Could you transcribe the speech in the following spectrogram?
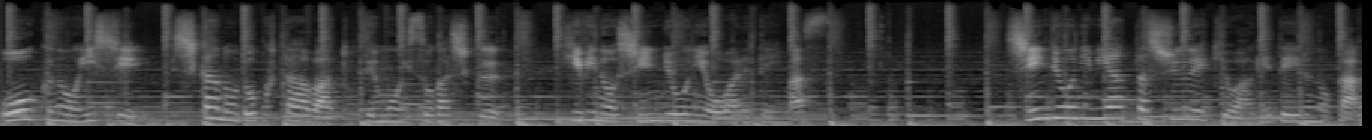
多くの医師・歯科のドクターはとても忙しく日々の診療に追われています。診療に見合った収益を上げているのか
